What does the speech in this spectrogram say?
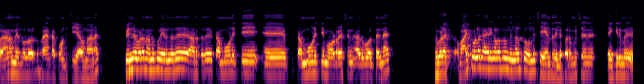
വേണം എന്നുള്ളവർക്ക് ബ്രാൻഡ് അക്കൗണ്ട് ചെയ്യാവുന്നതാണ്. പിന്നെ ഇവിടെ നമുക്ക് വരുന്നത് അടുത്തത് കമ്മ്യൂണിറ്റി കമ്മ്യൂണിറ്റി മോഡറേഷൻ അതുപോലെ തന്നെ ഇവിടെ ബാക്കിയുള്ള കാര്യങ്ങളൊന്നും നിങ്ങൾക്ക് ഒന്നും ചെയ്യേണ്ടതില്ല. പെർമിഷൻ എഗ്രിമെന്റ്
